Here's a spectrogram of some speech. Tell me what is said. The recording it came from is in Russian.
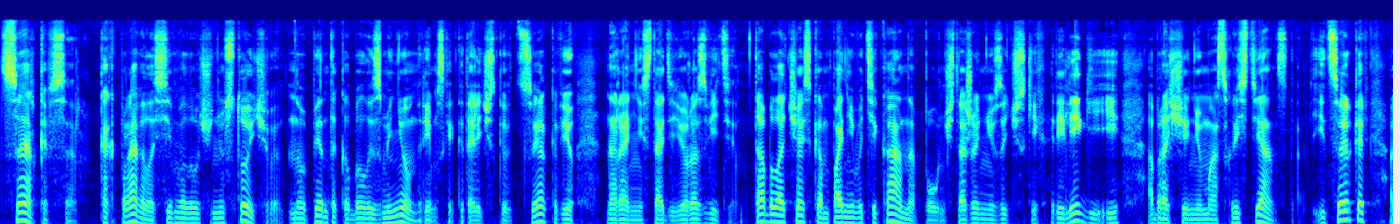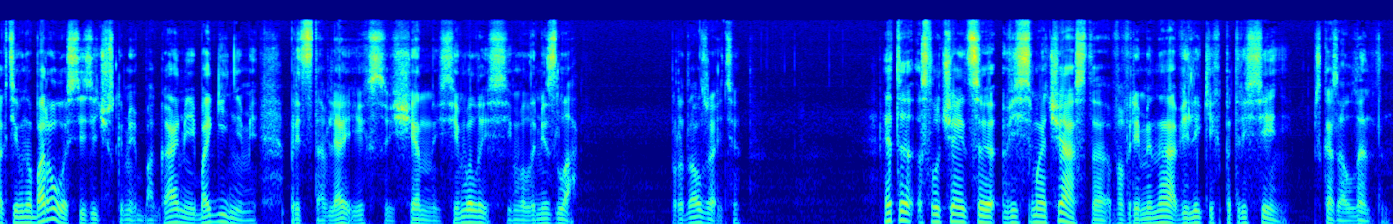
Церковь, сэр. Как правило, символы очень устойчивы, но Пентакл был изменен римской католической церковью на ранней стадии ее развития. Та была часть кампании Ватикана по уничтожению языческих религий и обращению масс христианства. И церковь активно боролась с языческими богами и богинями, представляя их священные символы символами зла. Продолжайте. Это случается весьма часто во времена великих потрясений, сказал Лэнтон.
